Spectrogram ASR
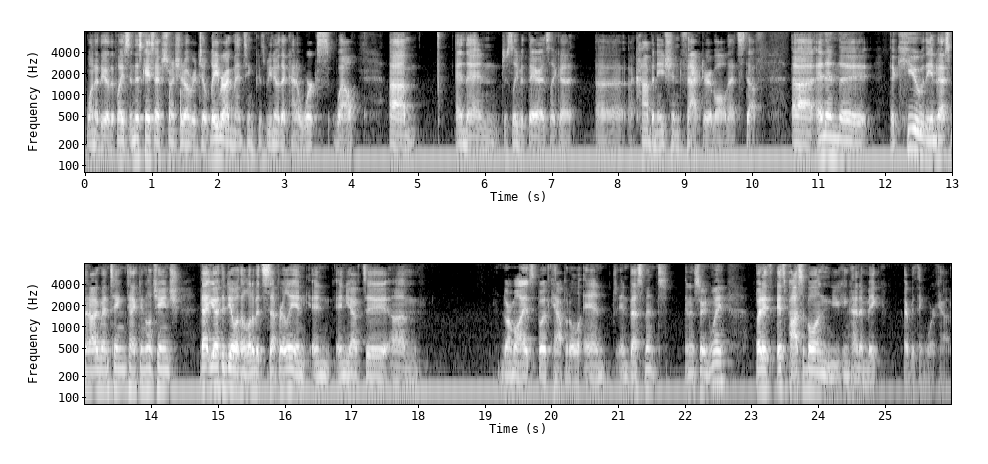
one or the other place. In this case, I've switched it over to labor augmenting because we know that kind of works well, um, and then just leave it there as like a, a, a combination factor of all that stuff. Uh, and then the the Q, the investment augmenting technical change, that you have to deal with a little bit separately, and and, and you have to um, normalize both capital and investment in a certain way. But it's it's possible, and you can kind of make everything work out.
